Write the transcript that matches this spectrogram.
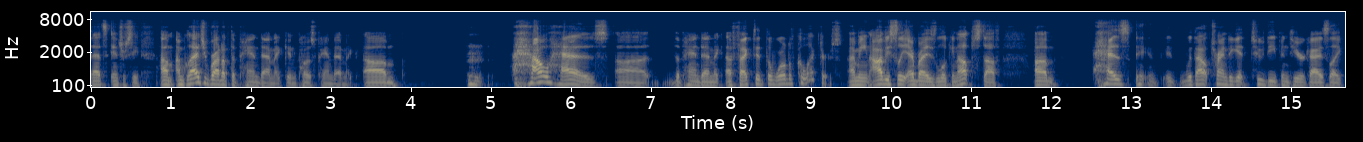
that's interesting. Um, I'm glad you brought up the pandemic and post-pandemic. Um, how has uh the pandemic affected the world of collectors? I mean, obviously everybody's looking up stuff. Um, has it- it- without trying to get too deep into your guys like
